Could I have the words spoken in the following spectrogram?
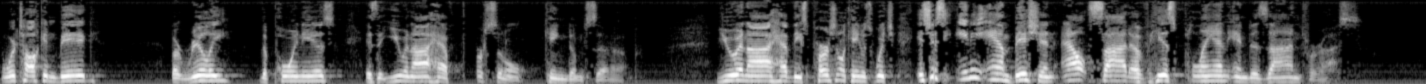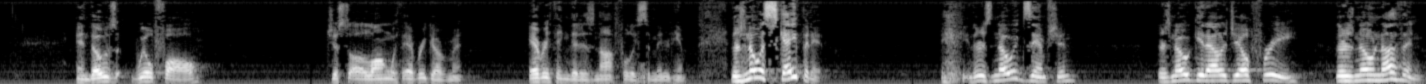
we're talking big, but really the point is is that you and I have personal kingdoms set up. You and I have these personal kingdoms, which is just any ambition outside of His plan and design for us. And those will fall, just along with every government everything that is not fully submitted to Him. There's no escaping it. There's no exemption. There's no get out of jail free. There's no nothing.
